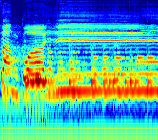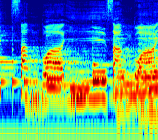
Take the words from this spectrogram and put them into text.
送大衣，送大衣，送大衣。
